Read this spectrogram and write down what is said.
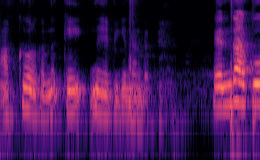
അക്കു കൊടുക്കുന്നത് കേ നേപ്പിക്കുന്നുണ്ട്. എന്താക്കൂ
